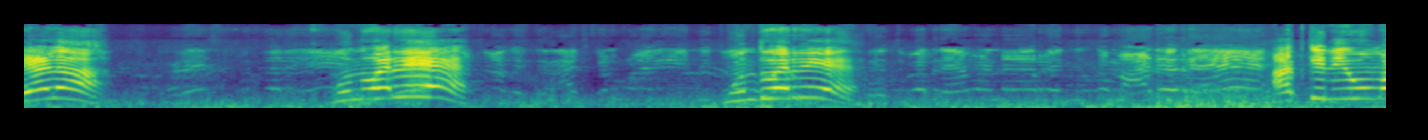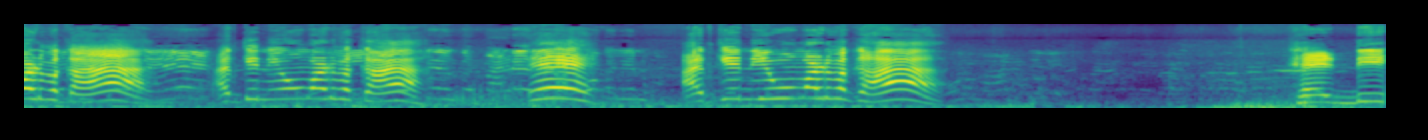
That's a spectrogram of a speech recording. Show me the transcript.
ಹೇಳ. ಮುಂದುವರಿ. ಮುಂದುವರಿ ಅದಕ್ಕೆ ನೀವು ಮಾಡ್ಬೇಕಾ? ಅದಕ್ಕೆ ನೀವು ಮಾಡ್ಬೇಕಾ? ಏ ಅದಕ್ಕೆ ನೀವು ಮಾಡ್ಬೇಕಾ? ಹೆಡ್ಡಿ.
